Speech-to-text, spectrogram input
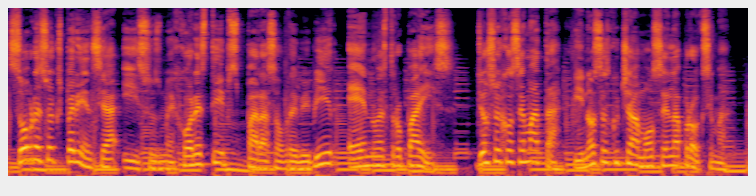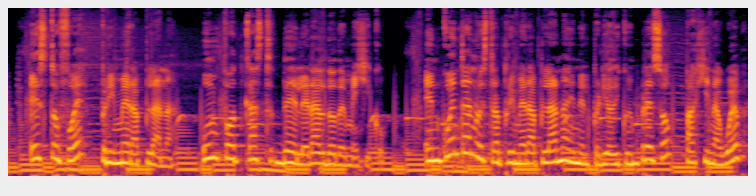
sobre su experiencia y sus mejores tips para sobrevivir en nuestro país. Yo soy José Mata y nos escuchamos en la próxima. Esto fue Primera Plana, un podcast del Heraldo de México. Encuentra nuestra Primera Plana en el periódico impreso, página web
